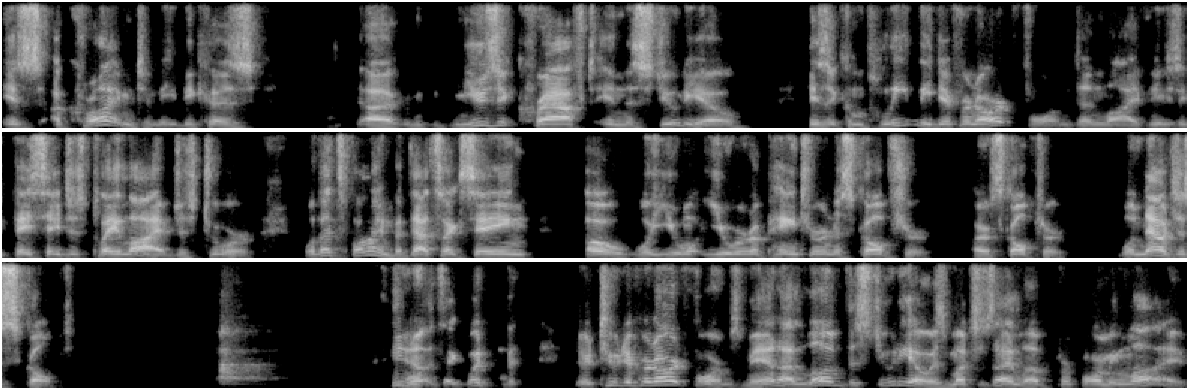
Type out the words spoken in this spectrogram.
is a crime to me because uh, music craft in the studio is a completely different art form than live music. They say just play live, just tour. Well, that's fine, but that's like saying, "Oh, well, you you were a painter and a sculpture or a sculptor. Well, now just sculpt." You know, it's like what they're two different art forms, man. I love the studio as much as I love performing live.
